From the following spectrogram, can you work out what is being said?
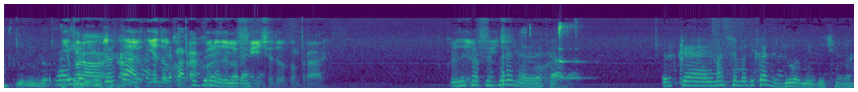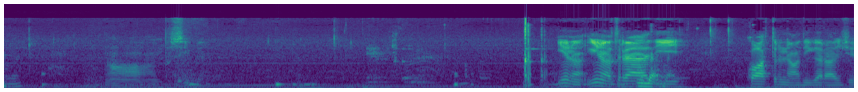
Appunto. Eh, Io però, le io, io non devo le comprare quello dell'ufficio, devo comprare. Non Quello mi fa più dell'ufficio. prendere le case. Perché il massimo di case è due mi dice me. No, impossibile. Io, no, io ne ho tre Vabbè. di... Quattro ne ho di garage.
